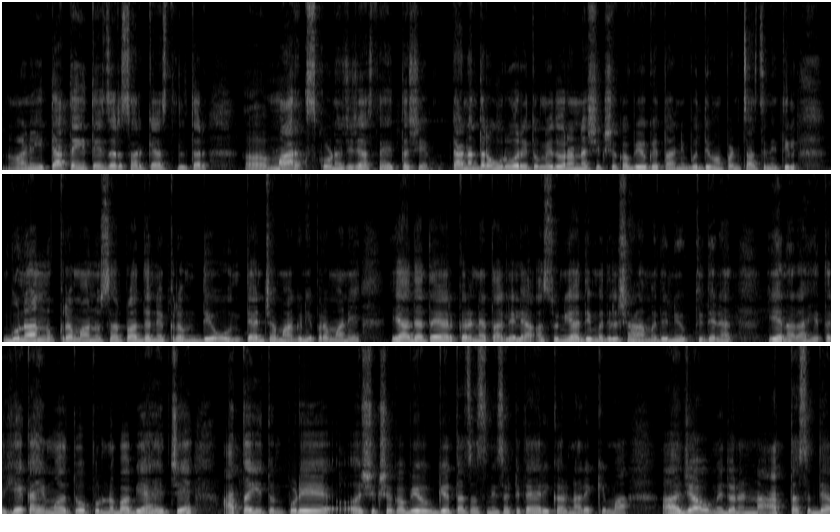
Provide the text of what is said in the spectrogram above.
आणि त्यातही ते जर सारखे असतील तर मार्क्स कोणाचे जास्त आहेत तसे. त्यानंतर उर्वरित उमेदवारांना शिक्षक अभियोग्यता आणि बुद्धिमापन चाचणीतील गुणानुक्रमानुसार प्राधान्यक्रम देऊन त्यांच्या मागणीप्रमाणे याद्या तयार करण्यात आलेल्या असून यादीमधील शाळांमध्ये नियुक्ती देण्यात येणार आहे. तर हे काही महत्त्वपूर्ण बाबी आहेत जे आता इथून पुढे शिक्षक अभियोग्यता चाचणीसाठी तयारी करणारे किंवा ज्या उमेदवारांना आत्ता सध्या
